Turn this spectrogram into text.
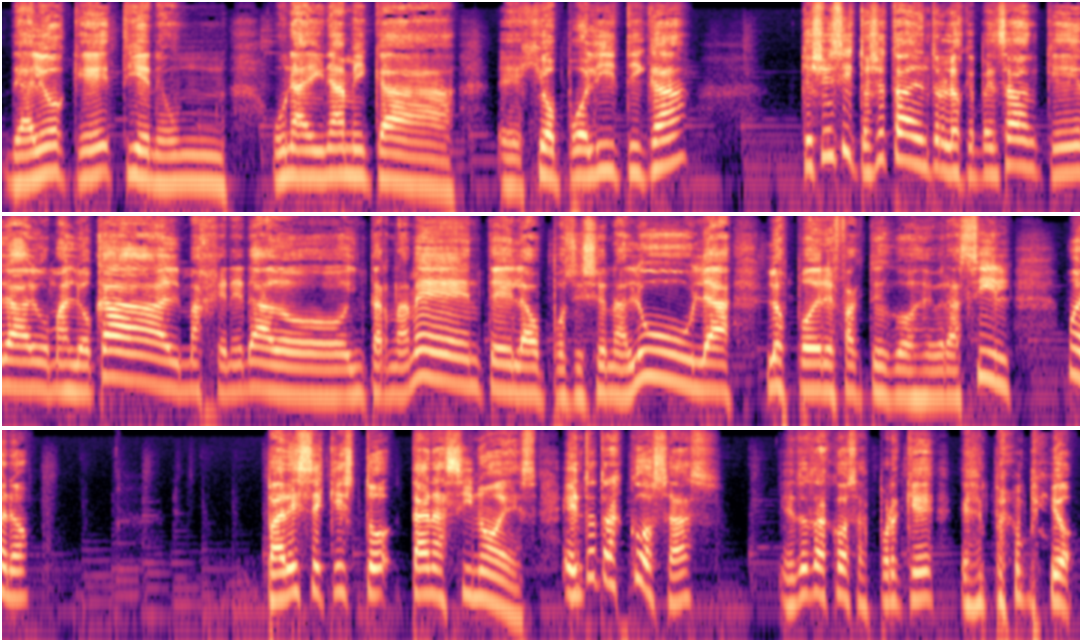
de algo que tiene una dinámica eh, geopolítica. Que yo insisto, yo estaba dentro de los que pensaban que era algo más local, más generado internamente, la oposición a Lula, los poderes fácticos de Brasil. Bueno, parece que esto tan así no es. Entre otras cosas, entre otras cosas, porque el propio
